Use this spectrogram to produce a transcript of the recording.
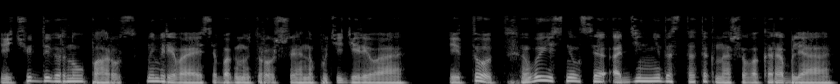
и чуть довернул парус, намереваясь обогнуть росшее на пути дерево. И тут выяснился один недостаток нашего корабля.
